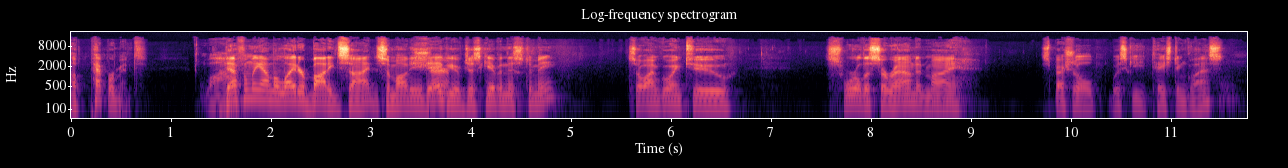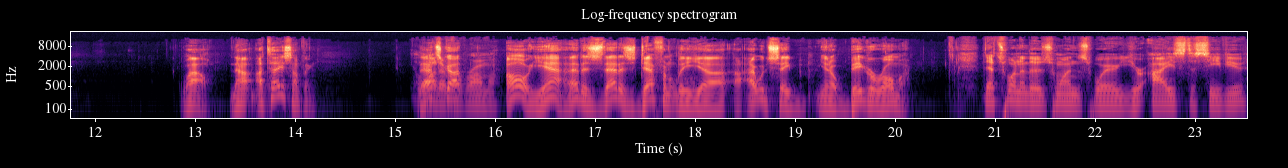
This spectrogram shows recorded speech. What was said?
of peppermint. Wow. Definitely on the lighter bodied side. Sommelier Sure. Dave, you have just given this to me. So I'm going to swirl this around in my special whiskey tasting glass. Wow. Now, I'll tell you something. A That's lot got of aroma. Oh yeah, that is that is definitely uh, I would say, you know, big aroma. That's one of those ones where your eyes deceive you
